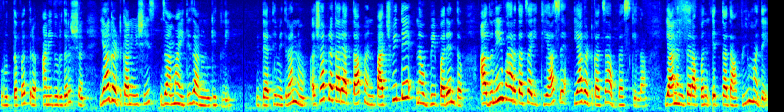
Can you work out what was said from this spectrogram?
वृत्तपत्र आणि दूरदर्शन या घटकांविषयी जा माहिती जाणून घेतली. विद्यार्थी मित्रांनो अशा प्रकारे आता आपण पाचवी ते नववी पर्यंत आधुनिक भारताचा इतिहास या घटकाचा अभ्यास केला. यानंतर आपण इयत्ता दहावीमध्ये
